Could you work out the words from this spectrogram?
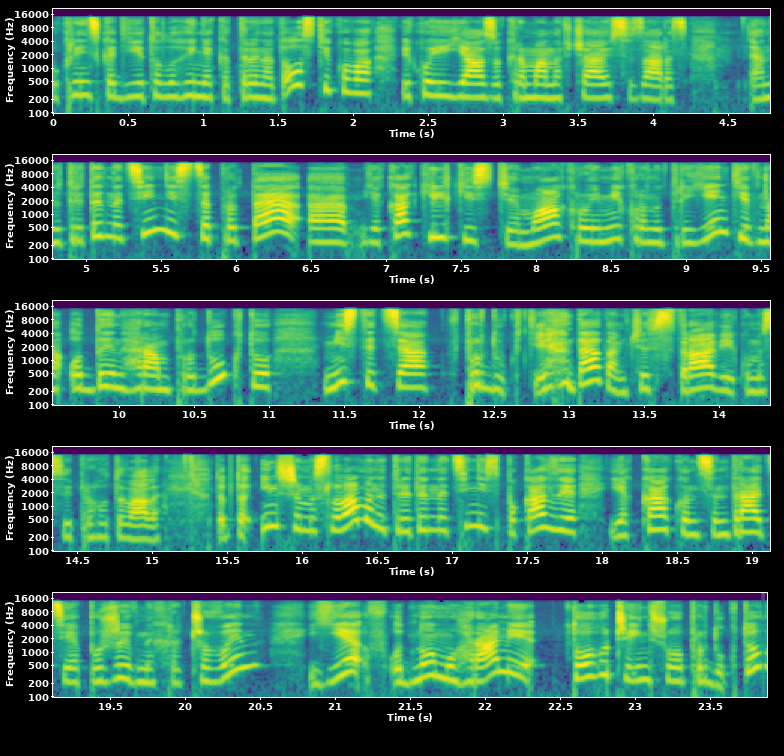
українська дієтологиня Катерина Толстікова, в якої я, зокрема, навчаюся зараз. Нутритивна цінність це про те, е, яка кількість макро і мікронутрієнтів на один грам продукту міститься в продукті, да, там, чи в страві, яку ми собі приготували. Тобто, іншими словами, нутритивна цінність показує, яка концентрація поживних речовин є в одному грамі. Того чи іншого продукту.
